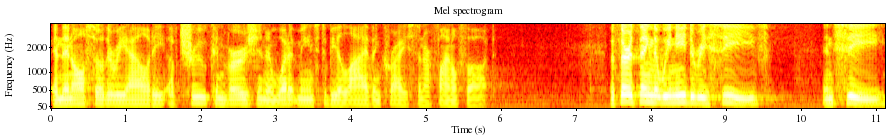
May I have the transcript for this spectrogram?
and then also the reality of true conversion and what it means to be alive in Christ in our final thought. The third thing that we need to receive and see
